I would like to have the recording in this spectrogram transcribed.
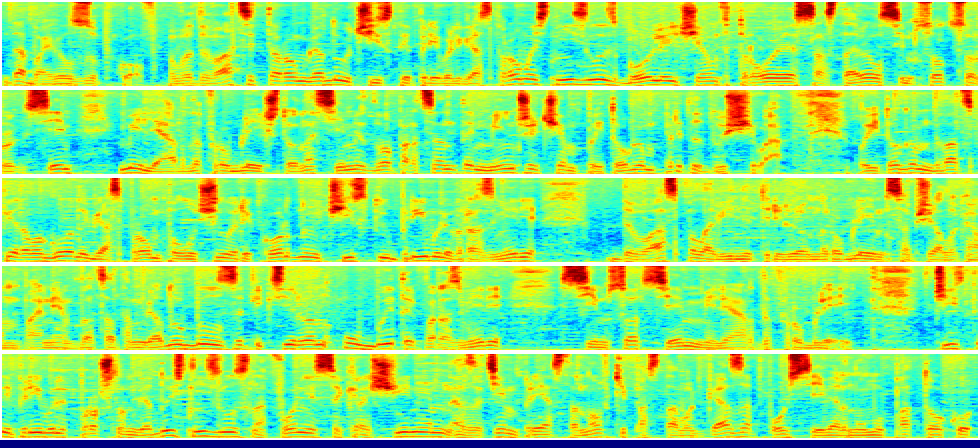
добавил Зубков. В 2022 году чистая прибыль «Газпрома» снизилась более чем втрое, составил 747 миллиардов рублей, что на 72% меньше, чем по итогам предыдущего. По итогам 2021 года «Газпром» получил рекордную чистую прибыль в размере 2,5 триллиона рублей, сообщала компания. В 2020 году был зафиксирован убыток в размере 707 миллиардов рублей. Чистая прибыль в прошлом году снизилась на фоне сокращения, а затем при остановке поставок газа по Северному потоку.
